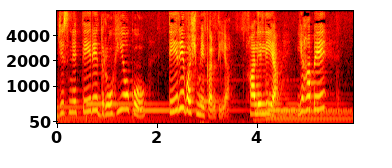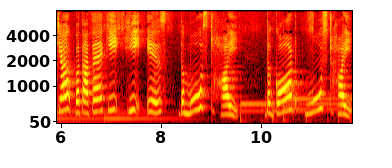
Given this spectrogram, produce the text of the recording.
जिसने तेरे द्रोहियों को तेरे वश में कर दिया। हाले लिया यहाँ पे क्या बताता है कि he is the most high the God most high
